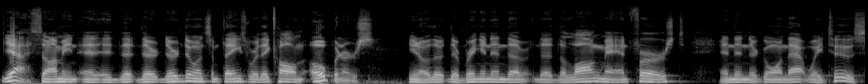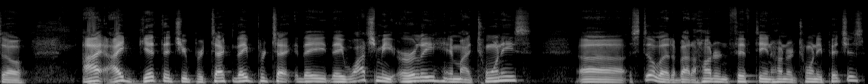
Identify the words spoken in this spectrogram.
yeah, so I mean, uh, uh, they're they're doing some things where they call them openers. You know, they're, they're bringing in the, the the long man first, and then they're going that way too. So, I I get that you protect. They protect. They they watch me early in my twenties, uh, still at about 115, 120 pitches.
